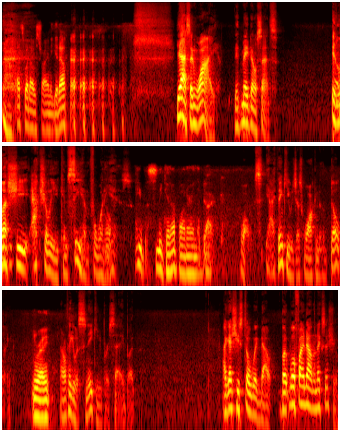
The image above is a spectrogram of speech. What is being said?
That's what I was trying to get out. yes, and why? It made no sense. Unless she actually can see him for what well, he is. He was sneaking up on her in the dark. Well, yeah, I think he was just walking to the building. Right. I don't think it was sneaking per se, but I guess she's still wigged out. But we'll find out in the next issue.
